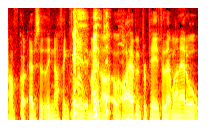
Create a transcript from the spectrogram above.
I've got absolutely nothing for you there, mate. I, I, haven't prepared for that one at all.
